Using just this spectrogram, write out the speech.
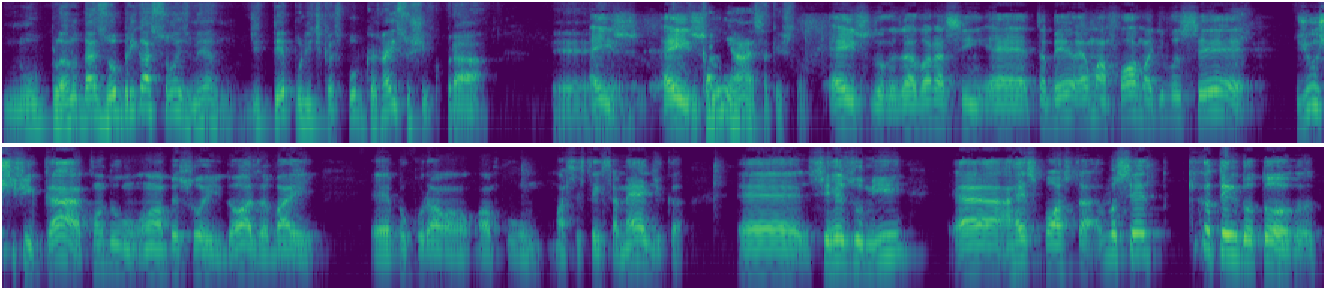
no plano das obrigações mesmo, de ter políticas públicas. Não é isso, Chico, para é, é, isso, é isso. Encaminhar essa questão. É isso, Douglas. Agora, sim, é, também é uma forma de você justificar quando uma pessoa idosa vai é, procurar uma, uma, assistência médica, é, se resumir é, a resposta. Você, o que, que eu tenho, doutor?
